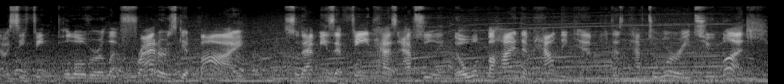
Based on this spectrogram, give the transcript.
Now we see Fiend pull over and let Fratters get by. So that means that Fiend has absolutely no one behind him hounding him. He doesn't have to worry too much.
